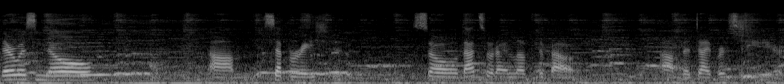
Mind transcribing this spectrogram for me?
there was no um, separation. So that's what I loved about um, the diversity here.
